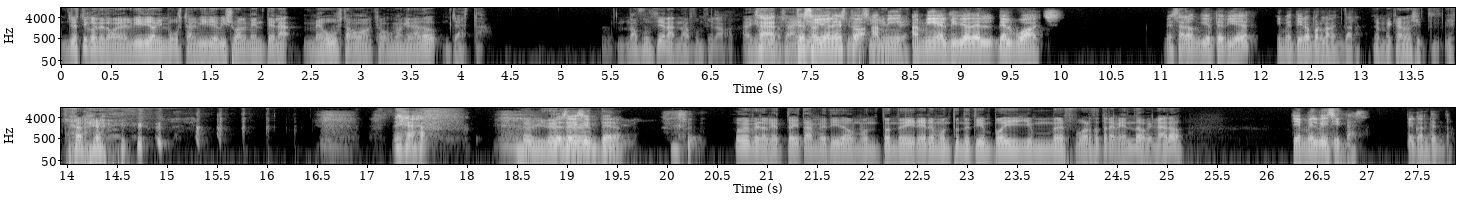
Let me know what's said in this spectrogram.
yo estoy contento con el vídeo, a mí me gusta el vídeo visualmente, la- me gusta cómo, cómo ha quedado, ya está. ¿No funciona? No ha funcionado. Hay O sea, o sea, hay te soy honesto. A mí, a mí el vídeo del, del Watch me sale un 10 de 10 y me tiro por la ventana. Hombre, claro, si tú- O sea, te soy sincero. Hombre, pero que estoy tan metido un montón de dinero, un montón de tiempo y un esfuerzo tremendo, claro. 100.000 visitas. Estoy contento.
